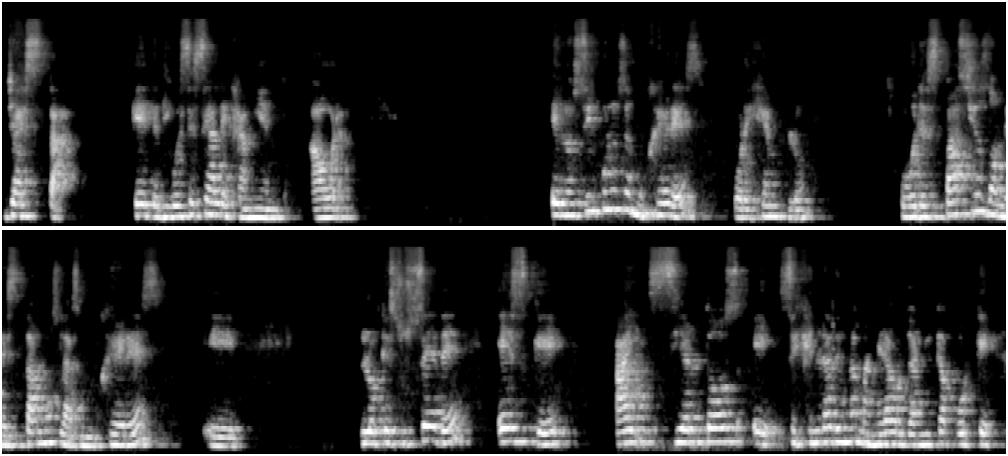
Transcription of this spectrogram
ya está. Que te digo, es ese alejamiento. Ahora, en los círculos de mujeres, por ejemplo, por espacios donde estamos las mujeres, eh, lo que sucede es que hay ciertos, eh, se genera de una manera orgánica porque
